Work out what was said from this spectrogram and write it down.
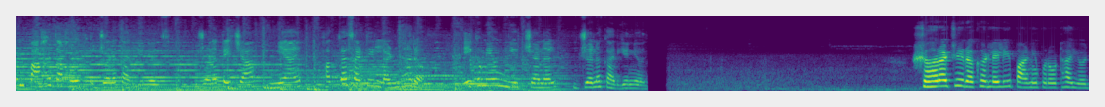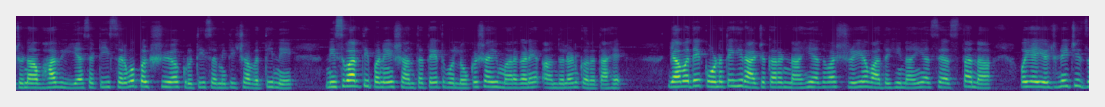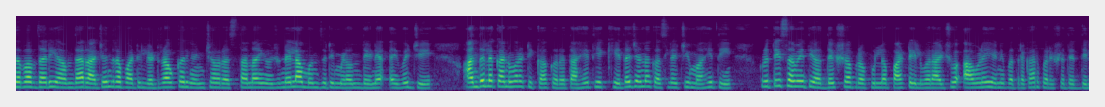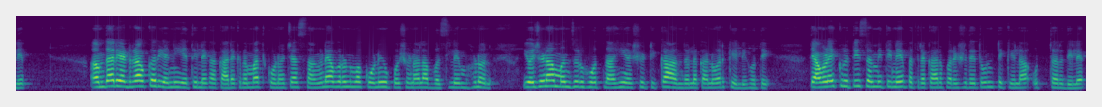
आपण पाहत आहोत जनकार्य न्यूज जनतेच्या न्याय हक्कासाठी लढणारं एकमेव न्यूज चॅनल जनकार्य न्यूज शहराची रखडलेली पाणी पुरवठा योजना व्हावी यासाठी सर्वपक्षीय कृती समितीच्या वतीने निस्वार्थीपणे शांततेत व लोकशाही मार्गाने आंदोलन करत आहे. यामध्ये कोणतेही राजकारण नाही अथवा श्रेयवादही नाही असे असताना व या योजनेची जबाबदारी आमदार राजेंद्र पाटील यड्रावकर यांच्यावर असताना योजनेला मंजुरी मिळवून देण्याऐवजी आंदोलकांवर टीका करत आहेत. हे खेदजनक असल्याची माहिती कृती समिती अध्यक्ष प्रफुल्ल पाटील व राजू आवळे यांनी पत्रकार परिषदेत दिली. आमदार यड्रावकर यांनी येथील एका कार्यक्रमात कोणाच्या सांगण्यावरून व कोणी उपोषणाला बसले म्हणून योजना मंजूर होत नाही अशी टीका आंदोलकांवर केली होती. त्यामुळे कृती समितीने पत्रकार परिषदेतून टीकेला उत्तर दिले.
